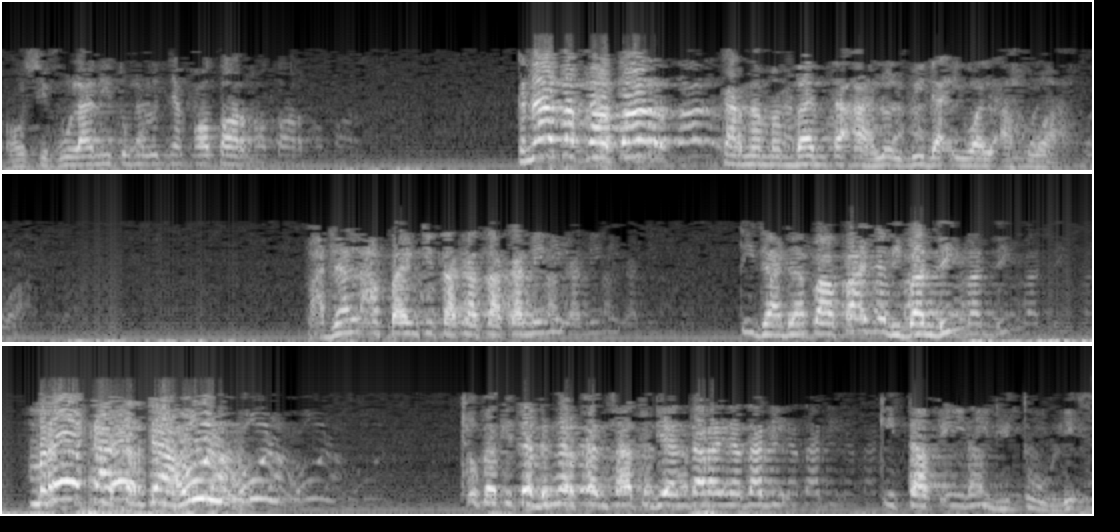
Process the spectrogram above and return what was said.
Oh si fulan itu mulutnya kotor. Kenapa kotor? Karena membantah ahlul bid'ah wal ahwa. Padahal apa yang kita katakan ini tidak ada apa-apanya dibanding mereka terdahulu Coba kita dengarkan satu di antaranya tadi. Kitab ini ditulis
